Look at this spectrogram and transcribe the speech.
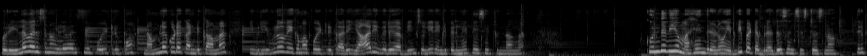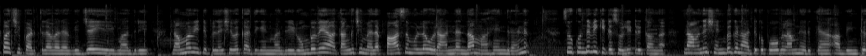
ஒரு இளவரசனும் இளவரசியும் போயிட்டுருக்கோம் நம்மளை கூட கண்டுக்காமல் இவர் இவ்வளோ வேகமாக போயிட்டுருக்காரு யார் இவர்? அப்படின்னு சொல்லி ரெண்டு பேருமே பேசிகிட்டு இருந்தாங்க குந்தவியும் மகேந்திரனும் எப்படிப்பட்ட பிரதர்ஸ் அண்ட் சிஸ்டர்ஸ்னால் திருப்பாச்சி படத்தில் வர விஜய் மாதிரி நம்ம வீட்டு பிள்ளை சிவகார்த்திகேயன் மாதிரி ரொம்பவே தங்கச்சி மேலே பாசமுள்ள ஒரு அண்ணன் தான் மகேந்திரன். ஸோ குந்தவி கிட்ட சொல்லிட்டு இருக்காங்க நான் வந்து செண்பக நாட்டுக்கு போகலாம்னு இருக்கேன் அப்படின்ட்டு.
